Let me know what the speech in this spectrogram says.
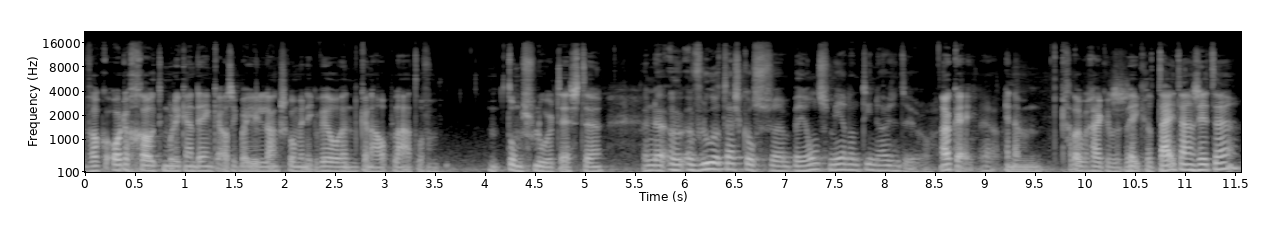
welke orde grootte moet ik aan denken als ik bij jullie langskom en ik wil een kanaalplaat of een Toms vloer testen? Een, eh, een, een vloertest kost eh, bij ons meer dan 10.000 euro. Oké, Ja. en dan gaat ook waarschijnlijk een zekere tijd aan zitten.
